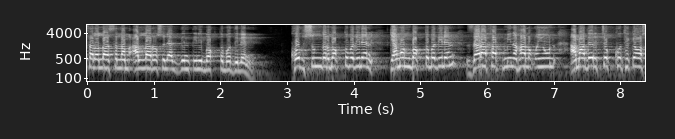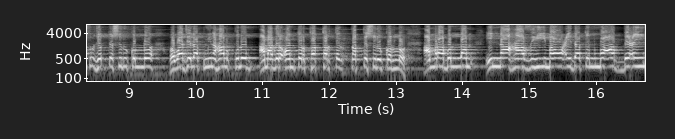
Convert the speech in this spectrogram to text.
সাল্লাল্লাহু আলাইহি সাল্লাম আল্লাহ রাসূল একদিন তিনি বক্তব্য দিলেন। খুব সুন্দর বক্তব্য দিলেন। কেমন বক্তব্য দিলেন? জারাফাত মিনহাল অয়ুন আমাদের চক্ষু থেকে অস্ত্র ঝরতে শুরু করল। ওয়াজিলাত মিনহাল কুলুব, আমাদের অন্তর থরথর কাঁপতে শুরু করল। আমরা বললাম, ইন্না হাজহি মাউইদাতুন মুআদ্দিন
